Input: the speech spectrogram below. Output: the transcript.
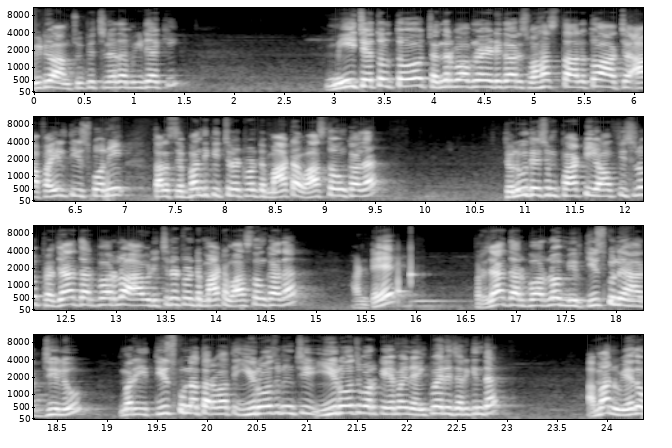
వీడియో ఆమె చూపించలేదా మీడియాకి? మీ చేతులతో చంద్రబాబు నాయుడు గారి స్వహస్తాలతో ఆ ఆ ఫైల్ తీసుకొని తన సిబ్బందికి ఇచ్చినటువంటి మాట వాస్తవం కాదా? తెలుగుదేశం పార్టీ ఆఫీసులో ప్రజా దర్బార్లో ఆవిడ ఇచ్చినటువంటి మాట వాస్తవం కాదా? అంటే ప్రజా దర్బార్లో మీరు తీసుకునే అర్జీలు మరి తీసుకున్న తర్వాత ఈ రోజు నుంచి ఈ రోజు వరకు ఏమైనా ఎంక్వైరీ జరిగిందా? అమ్మా నువ్వేదో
